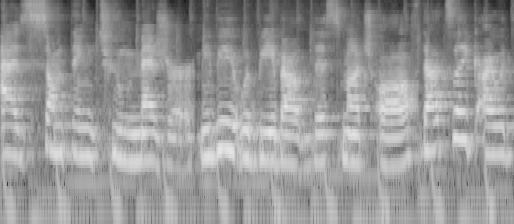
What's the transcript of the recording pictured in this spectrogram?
as something to measure. Maybe it would be about this much off. That's like, I would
